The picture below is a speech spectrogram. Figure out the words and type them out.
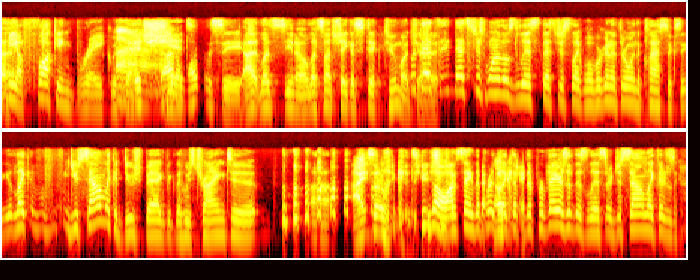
Give me a fucking break with that it's shit. legacy. I, let's you know, let's not shake a stick too much But at that's it. that's just one of those lists that's just like, well, we're gonna throw in the classics. Like, you sound like a douchebag who's trying to. Uh, I sound like no, I'm saying the pur- like the, the purveyors of this list are just sound like they're just like,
